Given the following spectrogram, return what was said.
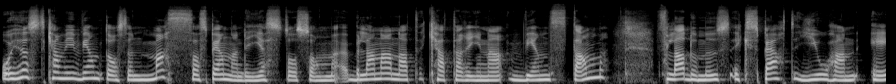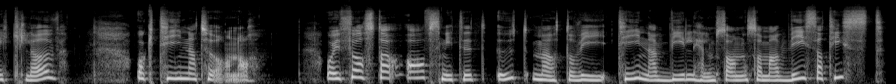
Och i höst kan vi vänta oss en massa spännande gäster som bland annat Katarina Wenstam, fladdermusexpert Johan Eklöv och Tina Turner och I första avsnittet ut möter vi Tina Wilhelmsson som är visartist,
